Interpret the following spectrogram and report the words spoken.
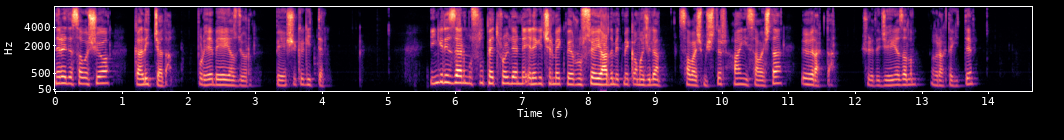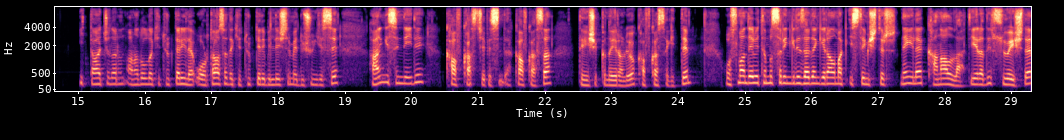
Nerede savaşıyor? Galicia'da. Buraya B'ye yazıyorum. B şıkkı gitti. İngilizler Musul petrollerini ele geçirmek ve Rusya'ya yardım etmek amacıyla savaşmıştır. Hangi savaşta? Irak'ta. Şurada C'ye yazalım. Irak'ta gitti. İttihatçıların Anadolu'daki Türkler ile Orta Asya'daki Türkleri birleştirme düşüncesi hangisindeydi? Kafkas cephesinde. Kafkas'a D şıkkında yer alıyor. Kafkas'a gitti. Osmanlı Devleti Mısır İngilizlerden geri almak istemiştir. Ne ile? Kanalla. Diğer adı Süveyş'te.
